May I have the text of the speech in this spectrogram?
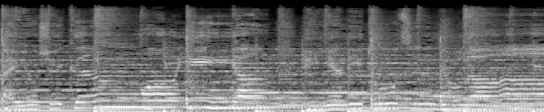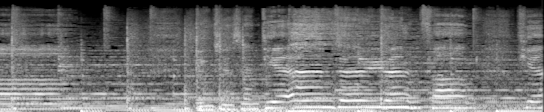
还有谁跟我一样，黑夜里独自流浪？凌晨三点的远方，天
